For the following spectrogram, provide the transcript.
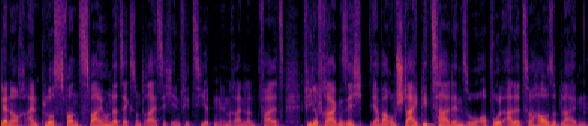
Dennoch ein Plus von 236 Infizierten in Rheinland-Pfalz. Viele fragen sich, ja, warum steigt die Zahl denn so, obwohl alle zu Hause bleiben?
